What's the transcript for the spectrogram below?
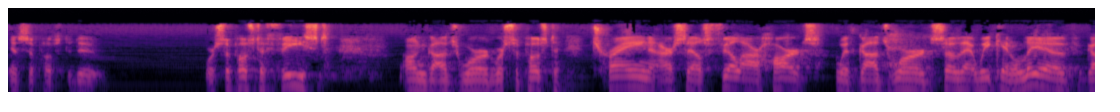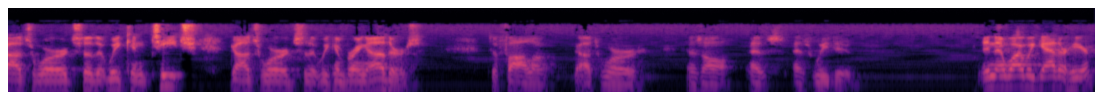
is supposed to do. We're supposed to feast on God's Word. We're supposed to train ourselves, fill our hearts with God's Word so that we can live God's Word, so that we can teach God's Word, so that we can bring others to follow God's Word as all, as, as we do. Isn't that why we gather here?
